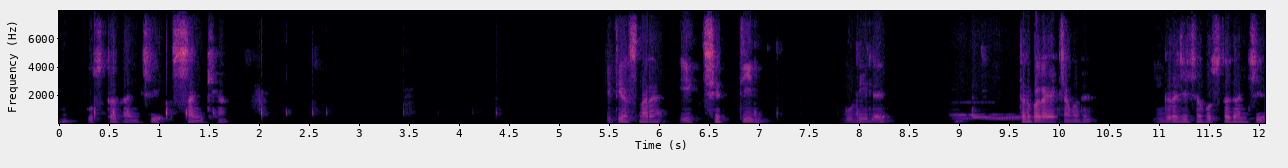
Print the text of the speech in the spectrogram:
पुस्तकांची संख्या किती असणार आहे? एकशे तीन गुणिले तर बघा याच्यामध्ये इंग्रजीच्या पुस्तकांची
